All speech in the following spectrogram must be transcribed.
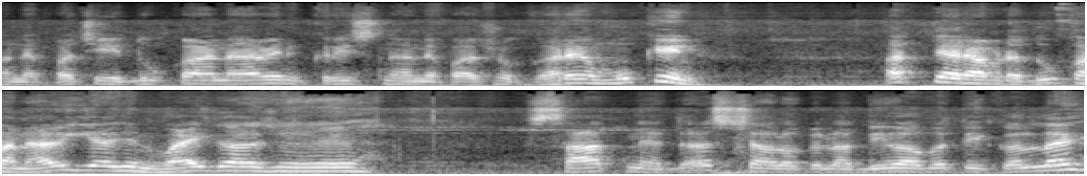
અને પછી દુકાને આવીને ક્રિષ્નાને પાછો ઘરે મૂકીને અત્યારે આપણે દુકાને આવી ગયા છે વાગ્યા છે સાત ને દસ. ચાલો પેલા દીવાબત્તી કરી લઈ.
